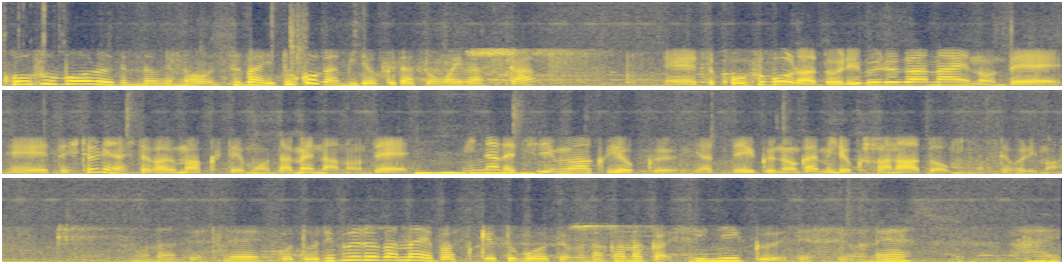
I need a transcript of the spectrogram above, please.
甲府ボールののズバリどこが魅力だと思いますか？えー、と甲府ボールはドリブルがないので、えー、と1人の人が上手くてもダメなのでみんなでチームワークよくやっていくのが魅力かなと思っておりますそうなんですね。こうドリブルがないバスケットボールというのもなかなかユニークですよね。はい。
